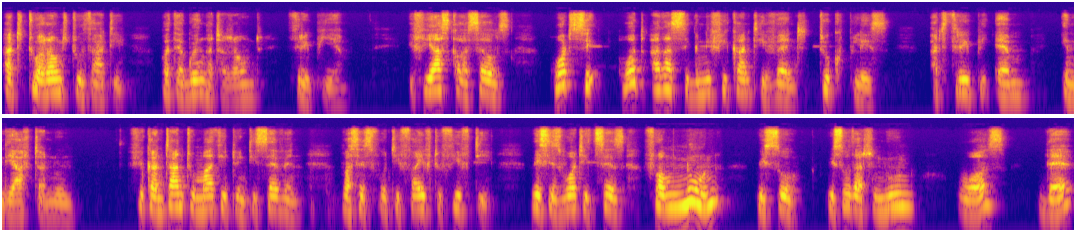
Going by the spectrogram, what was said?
at two around 2:30, but they're going at around 3 p.m. If we ask ourselves, what what other significant event took place at 3 p.m. in the afternoon? If you can turn to Matthew 27, verses 45 to 50, this is what it says. From noon, we saw, we saw that noon was the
